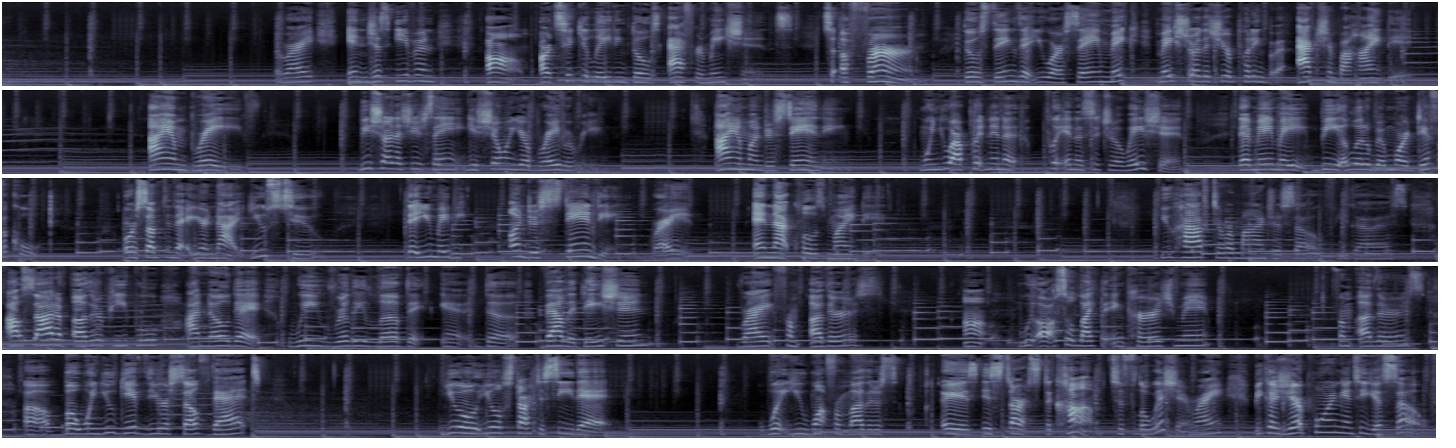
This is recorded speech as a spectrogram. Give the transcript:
Right? And just even um, articulating those affirmations to affirm those things that you are saying make make sure that you're putting action behind it i am brave be sure that you're saying you're showing your bravery. I am understanding when you are putting in a put in a situation that may, may be a little bit more difficult or something that you're not used to, that you may be understanding, right? And not closed minded. You have to remind yourself, you guys. Outside of other people, I know that we really love the eh, the validation, right, from others. Um, we also like the encouragement from others. Uh, but when you give yourself that, you'll you'll start to see that what you want from others is it starts to come to fruition, right? Because you're pouring into yourself.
